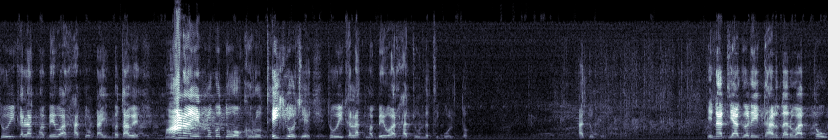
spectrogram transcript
ચોવીસ કલાકમાં બે વાર સાચો ટાઈમ બતાવે. માણસ એટલો બધો અઘરો થઈ ગયો છે, ચોવીસ કલાકમાં બે વાર સાચું નથી બોલતો. સાચું બોલ. એનાથી આગળ એક ધારદાર વાત કહું.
